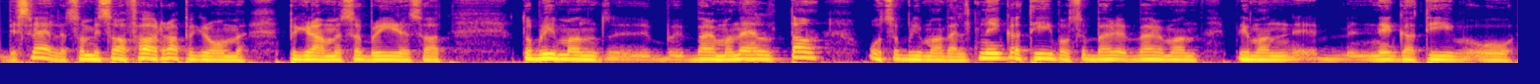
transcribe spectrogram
besvärligt. Som vi sa förra program, programmet så blir det så att då blir man, börjar man älta och så blir man väldigt negativ och så börjar man, blir man eh, negativ och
